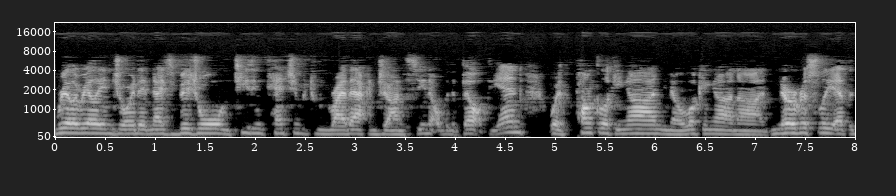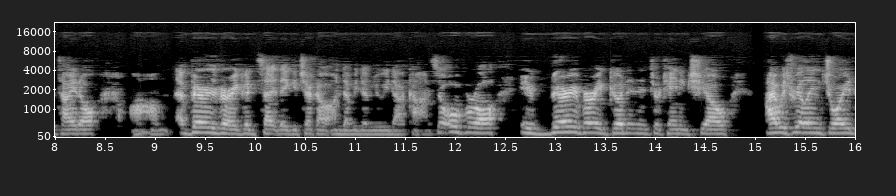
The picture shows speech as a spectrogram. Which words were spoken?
Really, really enjoyed it. Nice visual and teasing tension between Ryback and John Cena over the belt at the end, with Punk looking on, you know, looking on uh, nervously at the title. Um, a very, very good site they can check out on WWE.com. So overall, a very, very good and entertaining show. I was really enjoyed.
